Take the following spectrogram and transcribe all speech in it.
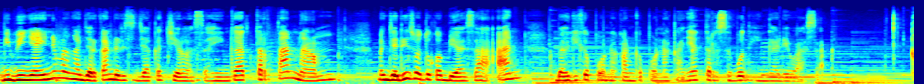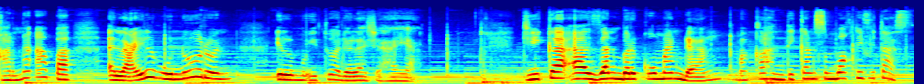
Bibinya ini mengajarkan dari sejak kecil sehingga tertanam menjadi suatu kebiasaan bagi keponakan-keponakannya tersebut hingga dewasa. Karena apa? Al-ilmu nurun. Ilmu itu adalah cahaya. Jika azan berkumandang, maka hentikan semua aktivitas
